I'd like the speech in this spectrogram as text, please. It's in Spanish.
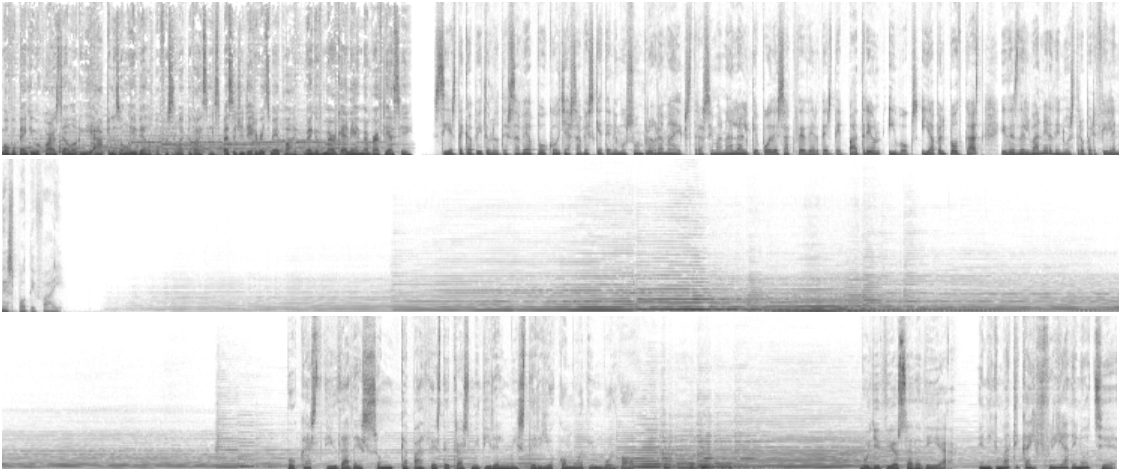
Mobile banking requires downloading the app and is only available for select devices. Message and data rates may apply. Bank of America and a member FDIC. Si este capítulo te sabe a poco, ya sabes que tenemos un programa extra semanal al que puedes acceder desde Patreon, Evox y Apple Podcast y desde el banner de nuestro perfil en Spotify. Pocas ciudades son capaces de transmitir el misterio como Edimburgo. Bulliciosa de día, enigmática y fría de noche,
